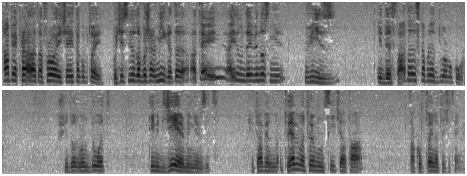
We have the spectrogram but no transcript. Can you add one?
Hapja krahët ta afrosh që ai ta kuptojë. Po qe se do ta bësh armik atë, atëherë ai do të vendosë një vizë I destata dhe s'ka për të dëgjuar më kurrë. Kështu që duhet mundohet të jemi të gjerë me njerëzit, që t'u japim t'u japim atyre mundësi që ata ta kuptojnë atë që themi.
